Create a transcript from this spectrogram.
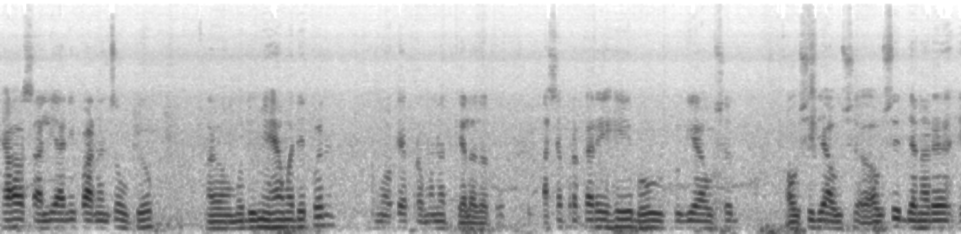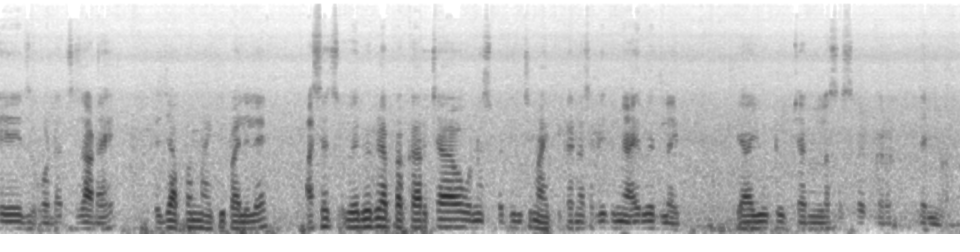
ह्या साली आणि पानांचा उपयोग मधुमेहामध्ये पण मोठ्या प्रमाणात केला जातो. अशा प्रकारे हे बहुउपयोगी औषध औषधी औष औषध देणारं हे वडाचं झाड आहे त्याची आपण माहिती पाहिलेली आहे अशाच वेगवेगळ्या प्रकारच्या वनस्पतींची माहिती करण्यासाठी तुम्ही आयुर्वेद लाईफ या यूट्यूब चॅनलला सबस्क्राईब करा. धन्यवाद.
